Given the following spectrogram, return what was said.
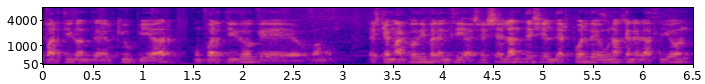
partido ante el QPR. Un partido que, vamos, es que marcó diferencias. Es el antes y el después de una generación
